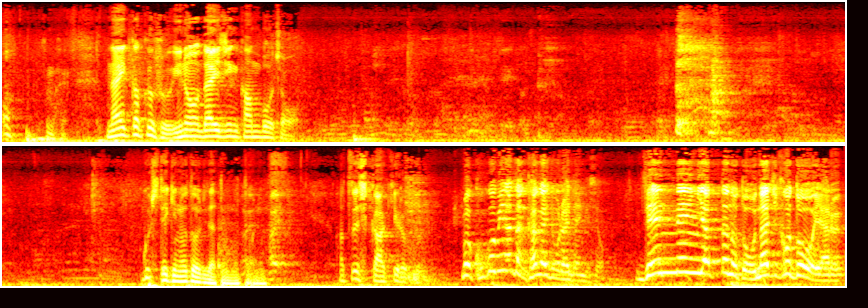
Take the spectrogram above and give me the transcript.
あすみません。内閣府井野大臣官房長。ご指摘の通りだと思っております。初鹿明君。まあ、ここ皆さん考えてもらいたいんですよ。前年やったのと同じことをやる。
